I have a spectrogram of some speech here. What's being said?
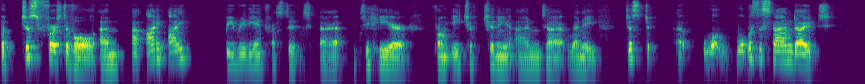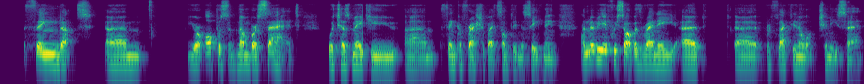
But just first of all, um, I, I'd be really interested uh, to hear from each of Chine and uh, Renie just uh, what what was the standout thing that um, your opposite number said, which has made you um, think afresh about something this evening? And maybe if we start with Renie, uh, uh, reflecting on what Chine said.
